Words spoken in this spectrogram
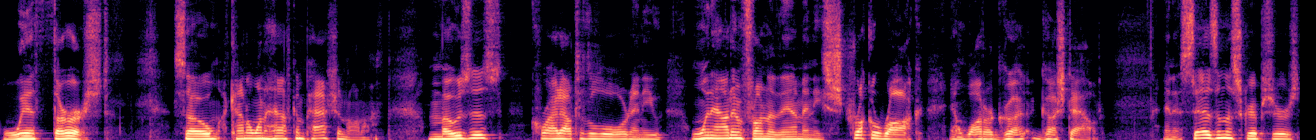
with thirst. So I kind of want to have compassion on them. Moses cried out to the Lord and he went out in front of them and he struck a rock and water gushed out. And it says in the scriptures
